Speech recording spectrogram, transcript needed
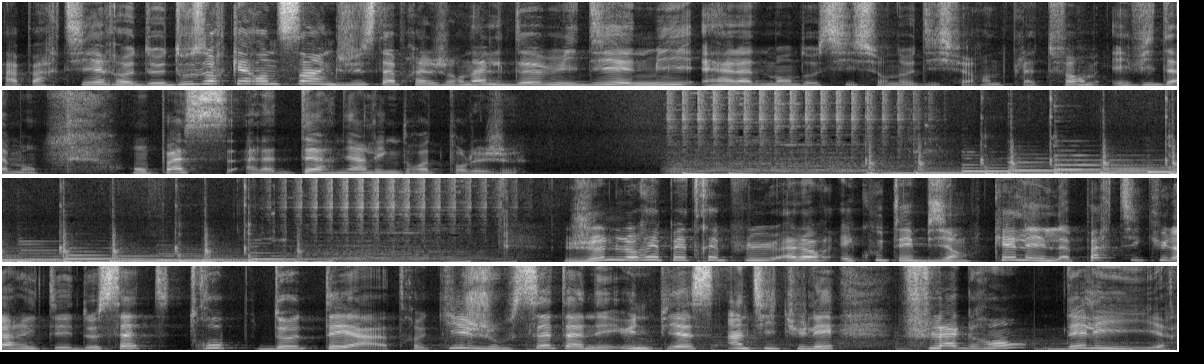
à partir de 12h45, juste après le journal de midi et demi, et à la demande aussi sur nos différentes plateformes, évidemment. On passe à la dernière ligne droite pour le jeu. Je ne le répéterai plus, alors écoutez bien. Quelle est la particularité de cette troupe de théâtre qui joue cette année une pièce intitulée Flagrant délire?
